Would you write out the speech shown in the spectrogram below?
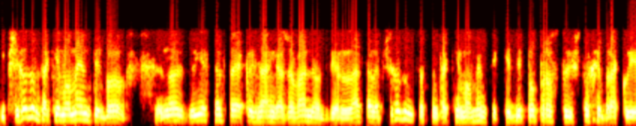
I przychodzą takie momenty, bo no, jestem w to jakoś zaangażowany od wielu lat, ale przychodzą czasem takie momenty, kiedy po prostu już trochę brakuje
